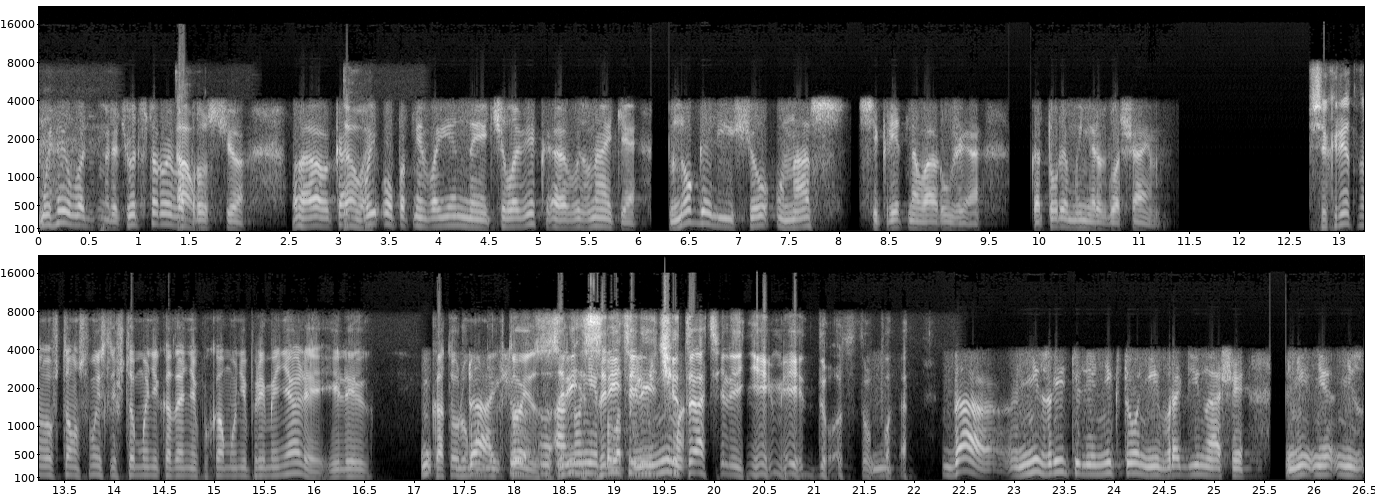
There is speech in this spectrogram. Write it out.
Михаил Владимирович, вот второй а, вопрос еще. А, как Давай. вы опытный военный человек, э, вы знаете, много ли еще у нас секретного оружия, которое мы не разглашаем? Секретного в том смысле, что мы никогда ни по кому не применяли, или к которому да, никто из зри- зрителей, читателей не имеет доступа? Да, ни зрители, никто, ни враги наши не, не, не,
